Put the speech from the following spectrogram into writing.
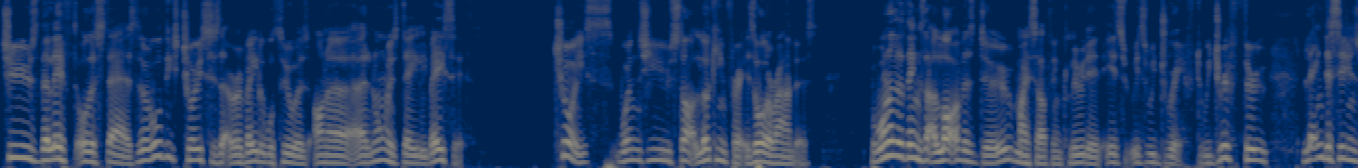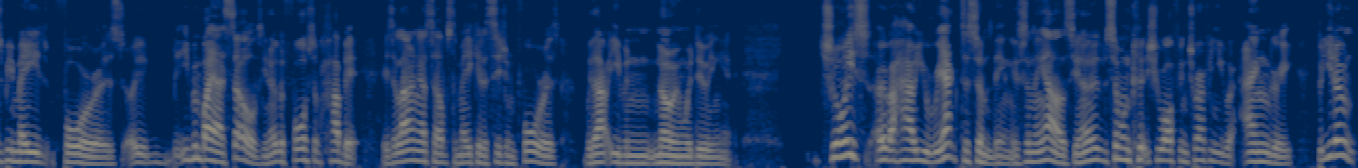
choose the lift or the stairs. There are all these choices that are available to us on a, an almost daily basis. Choice, once you start looking for it, is all around us. But one of the things that a lot of us do, myself included, is, is we drift. We drift through letting decisions be made for us, uh, even by ourselves. You know, the force of habit is allowing ourselves to make a decision for us without even knowing we're doing it choice over how you react to something is something else. You know, someone cuts you off in traffic, you get angry, but you don't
